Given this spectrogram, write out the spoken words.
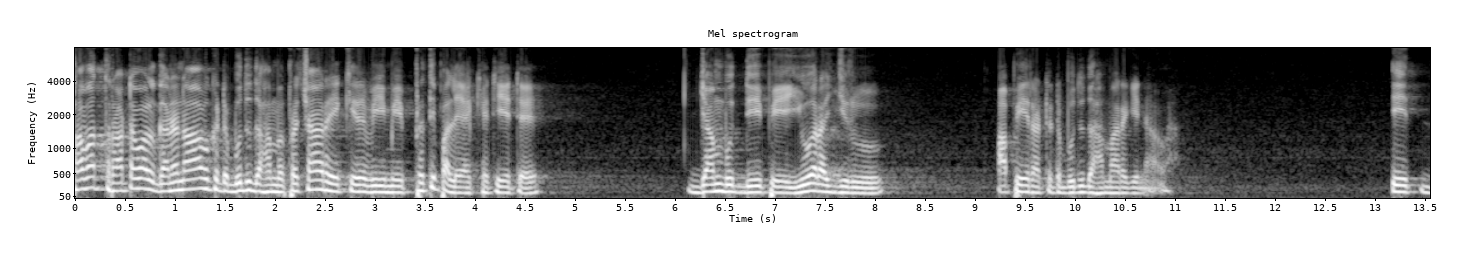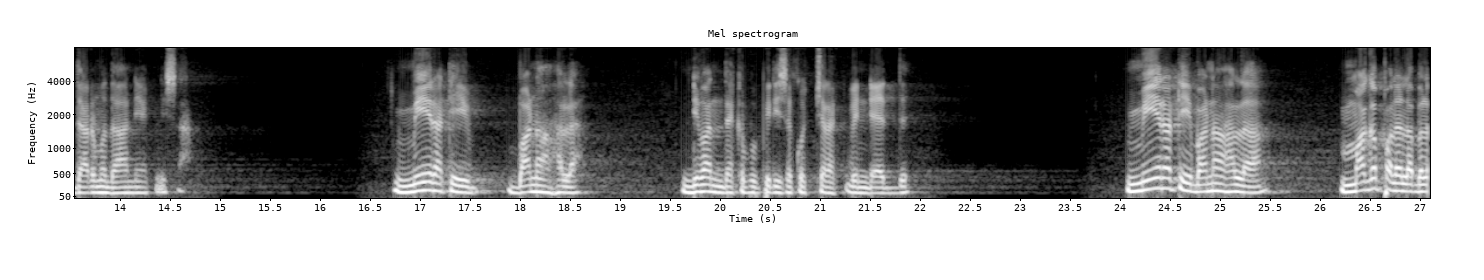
තවත් රටවල් ගණනාවකට බුදු දහම ප්‍රචාරය කිරවීමේ ප්‍රතිඵලයක් හැටියට ජම්බුද්ධීපයේ යුවරජ්ජුරු අපේ රටට බුදු දහමරගෙනාව. ඒත් ධර්මදානයක් නිසා. මේ රටේ බනාහල නිවන් දැකපු පිරිස කොච්චරක් වෙන්ඩ ඇද්ද. මේ රටේ බනාහලා මගපල ලබල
